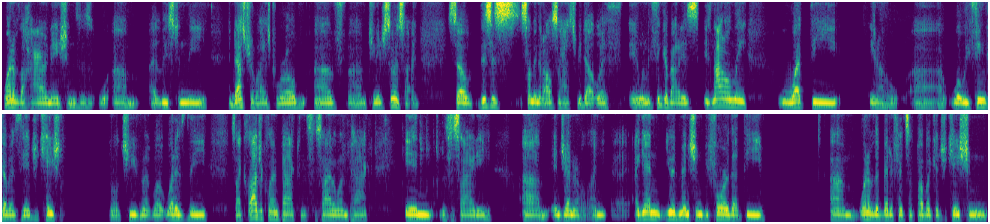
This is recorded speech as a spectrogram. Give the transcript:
one of the higher nations is, um, at least in the industrialized world of um, teenage suicide so this is something that also has to be dealt with and when we think about it is is not only what the you know uh, what we think of as the educational achievement what, what is the psychological impact and societal impact in the society um, in general. And uh, again you had mentioned before that the um, one of the benefits of public education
